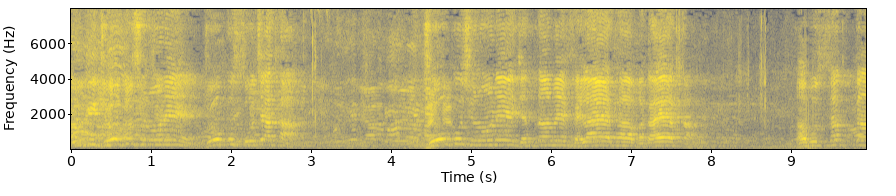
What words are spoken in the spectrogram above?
क्योंकि जो कुछ उन्होंने, जो कुछ सोचा था, जो कुछ उन्होंने जनता में फैलाया था, बताया था, अब उस सब का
